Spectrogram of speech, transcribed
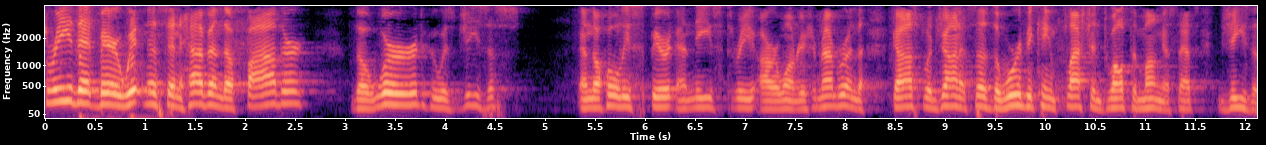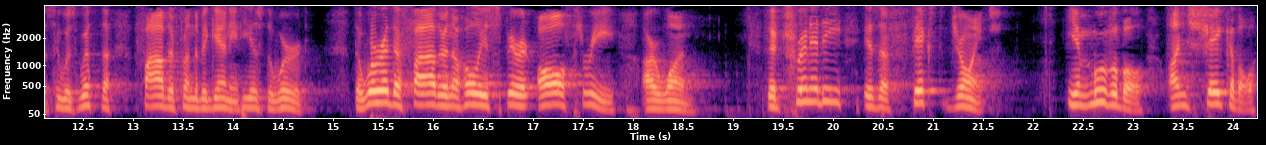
three that bear witness in heaven the Father, the Word, who is Jesus, and the Holy Spirit, and these three are one. If you remember in the Gospel of John, it says the Word became flesh and dwelt among us. That's Jesus, who was with the Father from the beginning. He is the Word. The Word, the Father, and the Holy Spirit, all three are one. The Trinity is a fixed joint, immovable, unshakable,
